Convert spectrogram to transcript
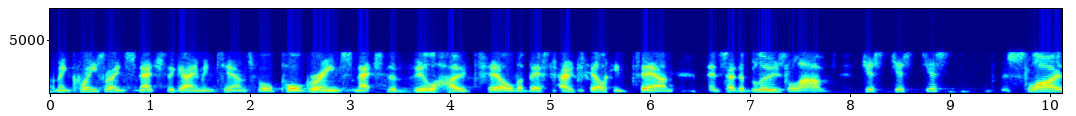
I mean, Queensland snatched the game in Townsville. Paul Green snatched the Ville Hotel, the best hotel in town, and so the Blues loved just, just, just slide,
